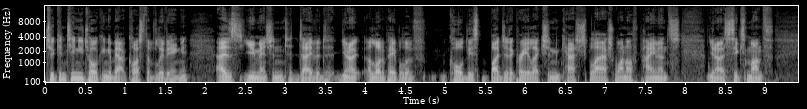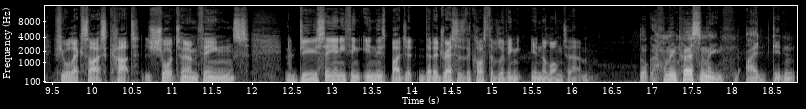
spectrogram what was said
to continue talking about cost of living, as you mentioned, David, you know, a lot of people have called this budget a pre-election cash splash, one-off payments, you know, six-month fuel excise cut, short-term things. Do you see anything in this budget that addresses the cost of living in the long term? Look, I mean, personally, I didn't.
